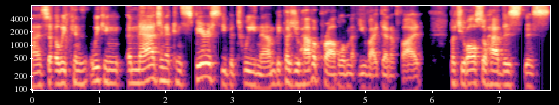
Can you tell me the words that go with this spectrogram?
Uh, so we can we can imagine a conspiracy between them because you have a problem that you've identified, but you also have this this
